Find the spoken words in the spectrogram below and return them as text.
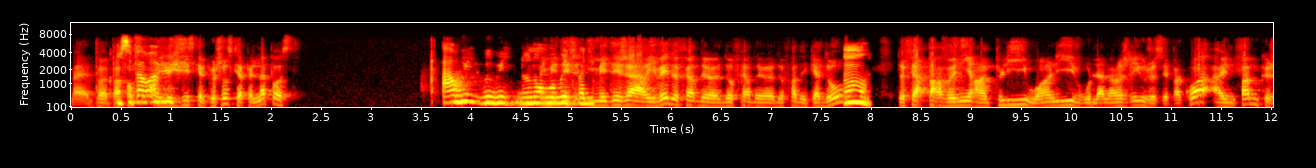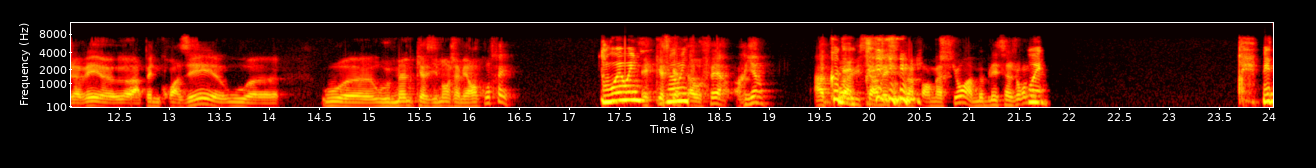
Ben, pas, il existe quelque chose qui s'appelle la poste. Ah oui, oui, oui. Non, non, Il oui, m'est oui, déjà, arrivé de faire d'offrir de- des cadeaux, Hum. de faire parvenir un pli ou un livre ou de la lingerie ou je sais pas quoi à une femme que j'avais euh, à peine croisée ou, euh, ou, euh, ou même quasiment jamais rencontrée. Oui, oui, Et qu'est-ce oui, qu'elle t'a offert? Rien. À quoi lui servait cette information? À meubler sa journée. Oui. Mais,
